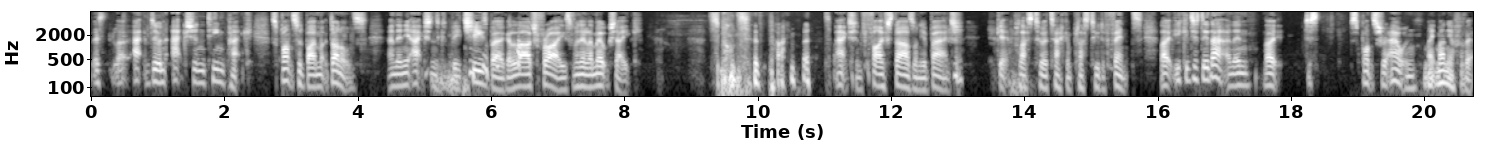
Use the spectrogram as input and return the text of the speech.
let's like, do an action team pack sponsored by McDonald's, and then your actions could be cheeseburger, large fries, vanilla milkshake. sponsored by McDonald's. Action five stars on your badge. Get plus two attack and plus two defense. Like, you could just do that, and then like just sponsor it out and make money off of it.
